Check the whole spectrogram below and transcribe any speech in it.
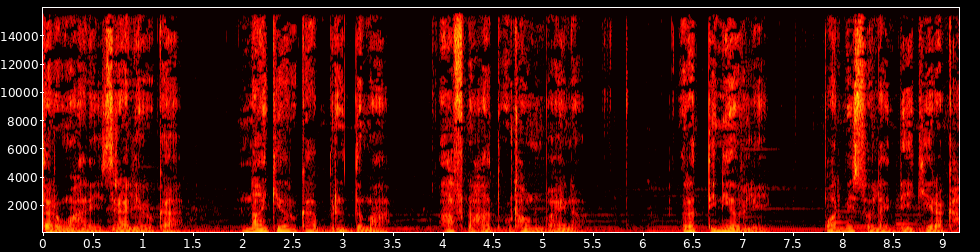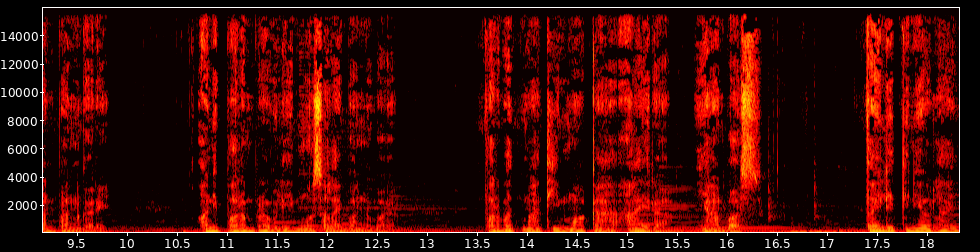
तर उहाँले इजरायलीहरूका नाइकेहरूका विरुद्धमा आफ्नो हात उठाउनु भएन र तिनीहरूले परमेश्वरलाई देखेर खानपान गरे अनि परमप्रभुले मोसालाई भन्नुभयो पर्वतमाथि म कहाँ आएर यहाँ बस? तैँले तिनीहरूलाई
